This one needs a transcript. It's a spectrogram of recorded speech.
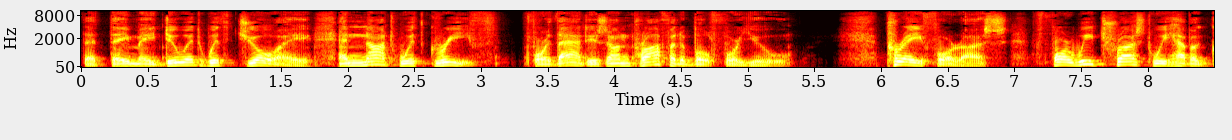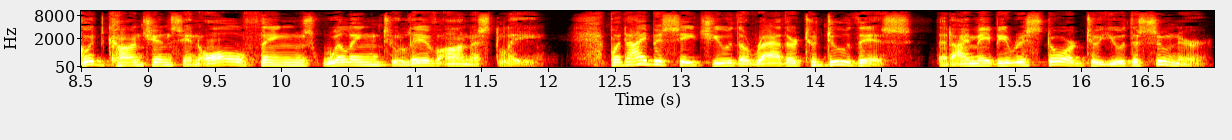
that they may do it with joy, and not with grief, for that is unprofitable for you. Pray for us, for we trust we have a good conscience in all things, willing to live honestly. But I beseech you the rather to do this, that I may be restored to you the sooner.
